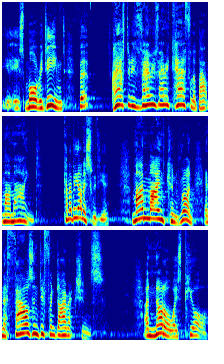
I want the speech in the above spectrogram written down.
it's more redeemed, but I have to be very, very careful about my mind. Can I be honest with you? My mind can run in a thousand different directions and not always pure,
